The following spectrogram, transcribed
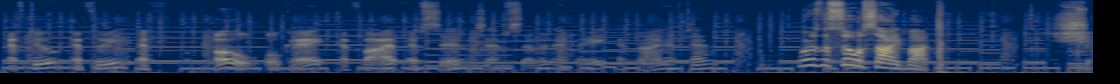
F2, F3, F... Oh, okay. F5, F6, F7, F8, F9, F10. Where's the suicide button? Shit.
